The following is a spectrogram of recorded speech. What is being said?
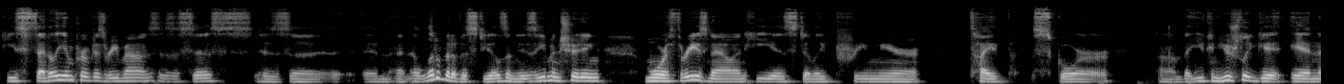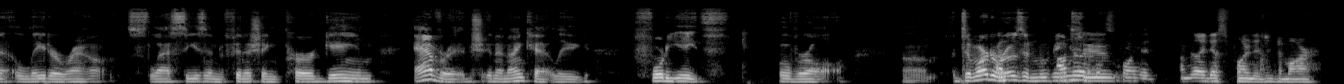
he's steadily improved his rebounds, his assists, his uh, and, and, a little bit of his steals, and he's even shooting more threes now. And he is still a premier type scorer um, that you can usually get in later rounds. Last season, finishing per game average in a nine cat league, forty eighth overall. Um, Demar Derozan I'm, moving I'm really to. Disappointed. I'm really disappointed in Demar.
